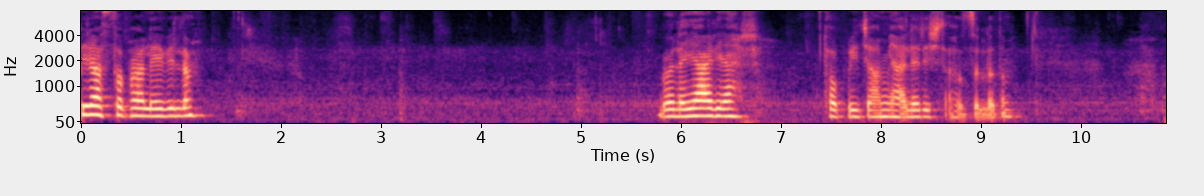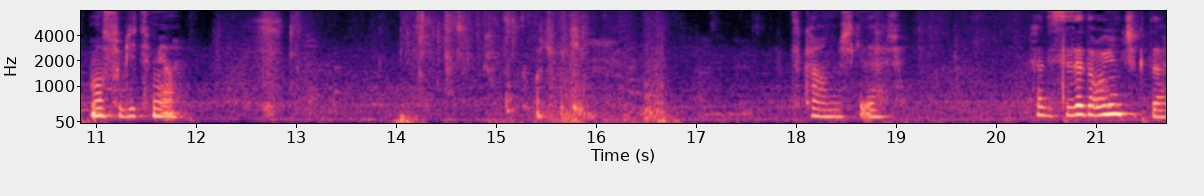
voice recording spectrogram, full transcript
Biraz toparlayabildim. Böyle yer yer toplayacağım yerleri işte hazırladım. Ama su gitmiyor. Aç bakayım. Tıkanmış gider. Hadi size de oyun çıktı.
